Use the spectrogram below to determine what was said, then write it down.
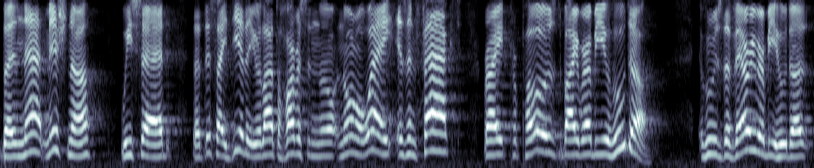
but in that Mishnah, we said that this idea that you're allowed to harvest in the normal way is in fact, right, proposed by Rabbi Yehuda who's the very Rabbi Yehuda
